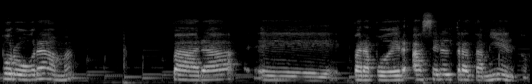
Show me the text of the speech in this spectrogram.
programa para, eh, para poder hacer el tratamiento.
